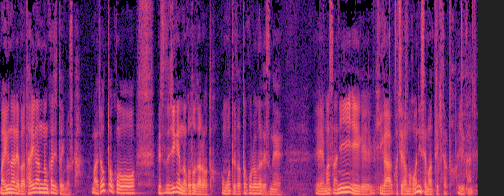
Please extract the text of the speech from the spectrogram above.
まあ、言うなれば対岸の火事といいますか、まあ、ちょっとこう別次元のことだろうと思ってたところがですね、えーまさに、えー日がこちらの方に迫ってきたという感じ。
